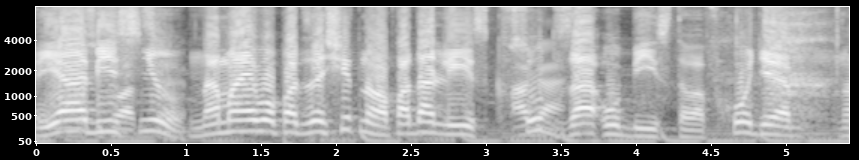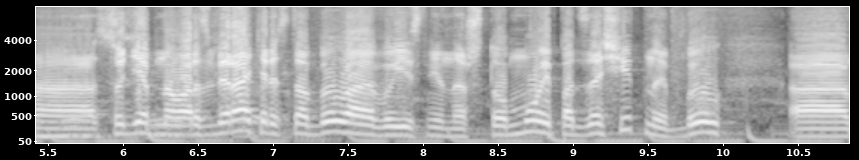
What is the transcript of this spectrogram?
Я объясню. На моего подзащитного подали иск в суд Ага. за убийство. В ходе э, судебного разбирательства было выяснено, что мой подзащитный был Brasil. Э,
